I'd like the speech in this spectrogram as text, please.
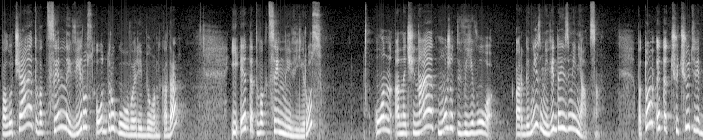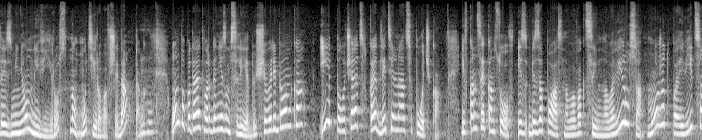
получает вакцинный вирус от другого ребенка, да? И этот вакцинный вирус, он начинает, может в его организме видоизменяться – Потом этот чуть-чуть видоизмененный вирус, ну, мутировавший, да, так, угу. он попадает в организм следующего ребенка, и получается такая длительная цепочка. И в конце концов из безопасного вакцинного вируса может появиться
